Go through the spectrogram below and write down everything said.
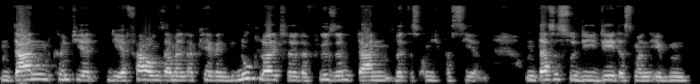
und dann könnt ihr die Erfahrung sammeln, okay, wenn genug Leute dafür sind, dann wird es auch nicht passieren. Und das ist so die Idee, dass man eben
